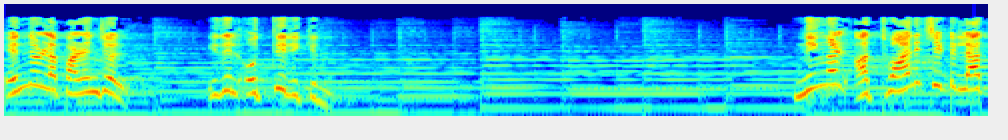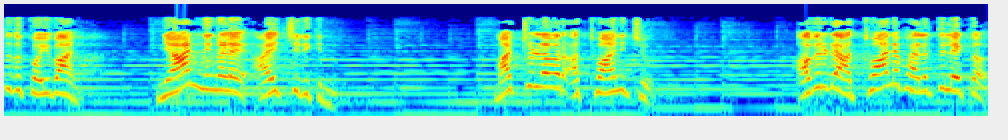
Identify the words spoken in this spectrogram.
എന്നുള്ള പഴഞ്ചൊൽ ഇതിൽ ഒത്തിരിക്കുന്നു. നിങ്ങൾ അധ്വാനിച്ചിട്ടില്ലാത്തത് കൊയ്വാൻ ഞാൻ നിങ്ങളെ അയച്ചിരിക്കുന്നു. മറ്റുള്ളവർ അധ്വാനിച്ചു. അവരുടെ അധ്വാന ഫലത്തിലേക്ക്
